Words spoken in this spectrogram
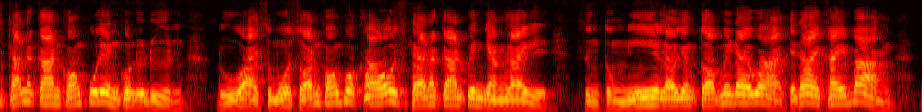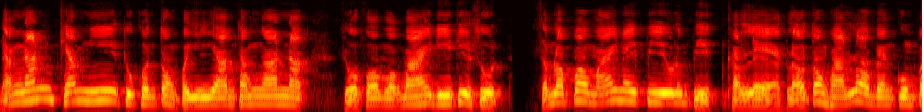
สถานการณ์ของผู้เล่นคนอื่นๆ ดูว่าสโมสรของพวกเขาสถานการณ์เป็นอย่างไร ซึ่งตรงนี้เรายังตอบไม่ได้ว่าจะได้ใครบ้าง ดังนั้นแคมป์นี้ทุกคนต้องพยายามทำงานหนักโชว์ฟอร์มออกมาให้ดีที่สุด สำหรับเป้าหมายในปีโอลิมปิกขั้นแรก เราต้องผ่านรอบแบ่งกลุ่มไป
